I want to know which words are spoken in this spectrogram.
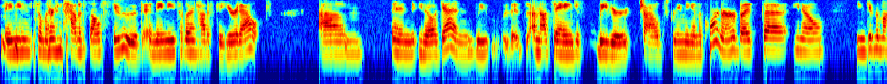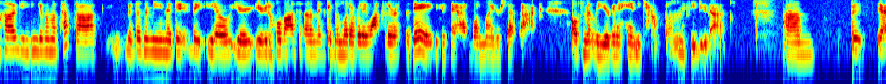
They need to learn how to self soothe and they need to learn how to figure it out. Um, and you know, again, we I'm not saying just leave your child screaming in the corner, but uh, you know, you can give them a hug, you can give them a pep talk. That doesn't mean that they, they you know, you're you're going to hold on to them and give them whatever they want for the rest of the day because they had one minor setback ultimately you're going to handicap them if you do that. Um, but yeah,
